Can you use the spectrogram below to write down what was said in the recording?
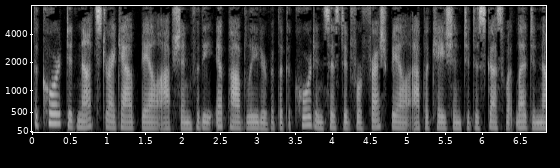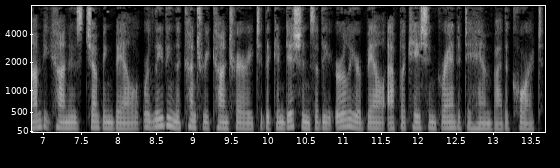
the court did not strike out bail option for the IPOB leader but the court insisted for fresh bail application to discuss what led to Nnamdi Kanu's jumping bail or leaving the country contrary to the conditions of the earlier bail application granted to him by the court.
